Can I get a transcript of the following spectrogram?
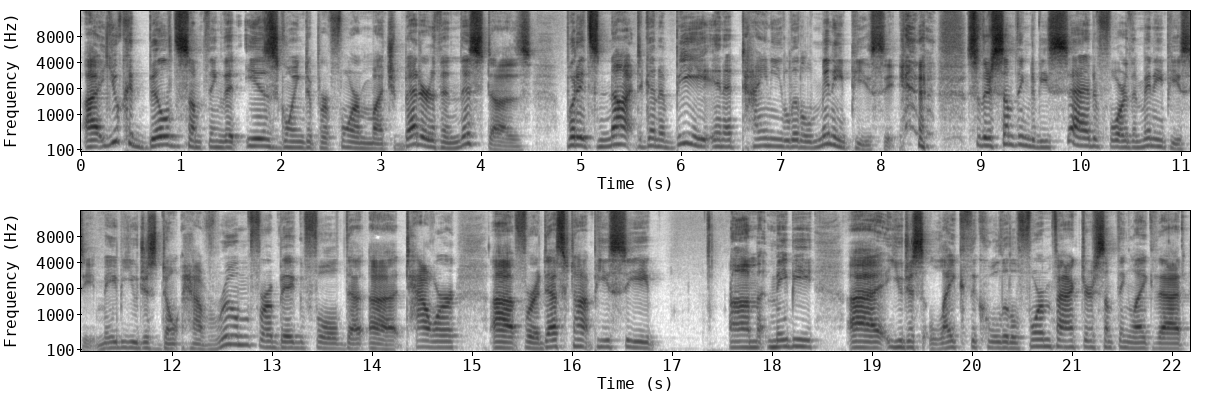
uh, you could build something that is going to perform much better than this does, but it's not gonna be in a tiny little mini PC. so there's something to be said for the mini PC. Maybe you just don't have room for a big full uh, tower uh, for a desktop PC. Um, maybe uh, you just like the cool little form factor, something like that.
